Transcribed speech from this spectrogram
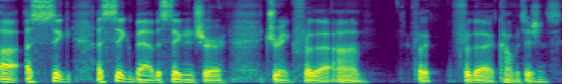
uh, a sig a sig bev a signature drink for the um for the for the competitions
